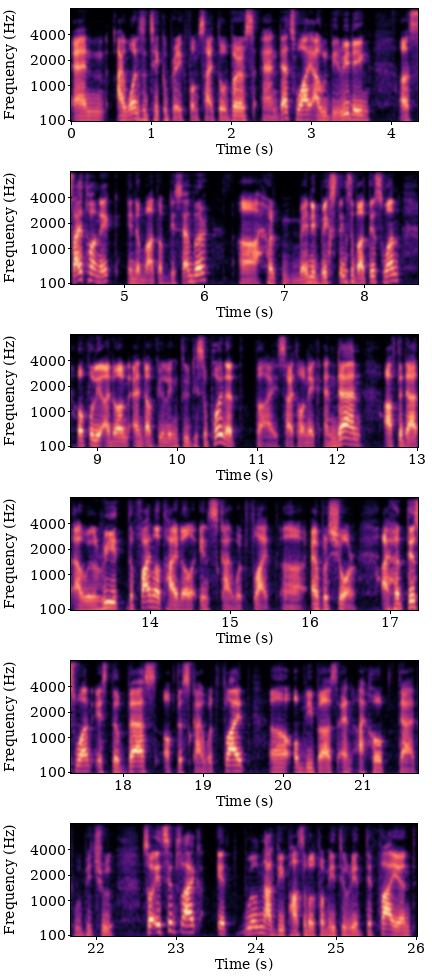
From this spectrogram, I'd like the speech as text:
and I wanted to take a break from Cytoverse and that's why I will be reading uh, Cytonic in the month of December. Uh, I heard many mixed things about this one. Hopefully I don't end up feeling too disappointed by Cytonic. And then after that, I will read the final title in Skyward Flight, uh, Evershore. I heard this one is the best of the Skyward Flight uh, omnibus, and I hope that will be true. So it seems like it will not be possible for me to read Defiant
